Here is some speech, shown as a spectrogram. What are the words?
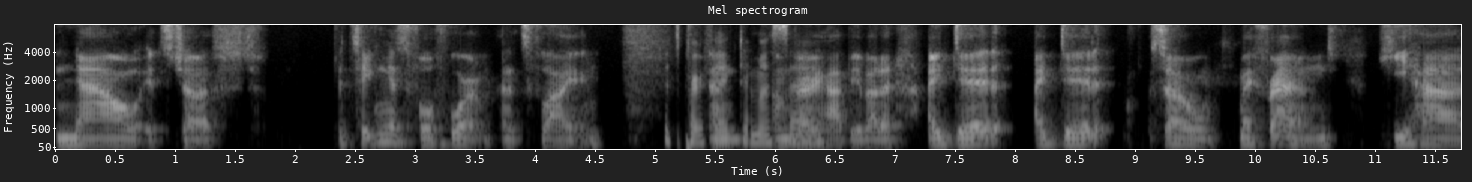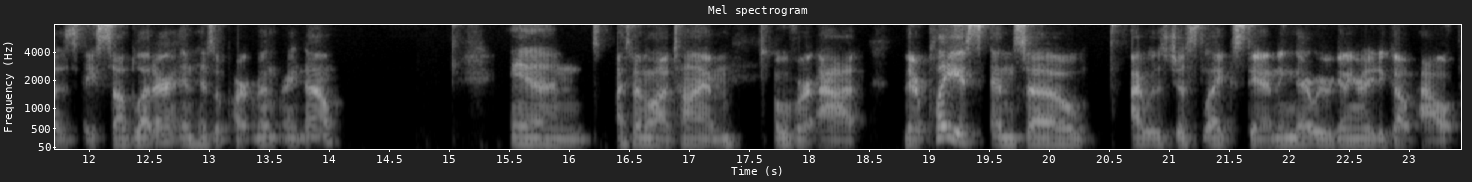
now it's just it's taking its full form and it's flying it's perfect. and I must I'm say. very happy about it. I did, I did. So my friend, he has a subletter in his apartment right now, and I spent a lot of time over at their place, and so I was just like standing there. We were getting ready to go out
